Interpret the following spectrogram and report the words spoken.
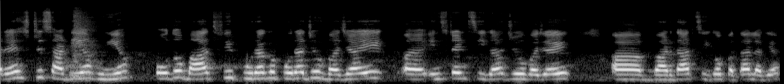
ਅਰੈਸਟ ਸਾਡੀਆਂ ਹੋਈਆਂ ਉਦੋਂ ਬਾਅਦ ਫਿਰ ਪੂਰਾ ਦਾ ਪੂਰਾ ਜੋ ਵਜਾਏ ਇਨਸੀਡੈਂਟ ਸੀਗਾ ਜੋ ਵਜਾਏ ਵਾਰਦਾਤ ਸੀਗਾ ਉਹ ਪਤਾ ਲੱਗਿਆ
